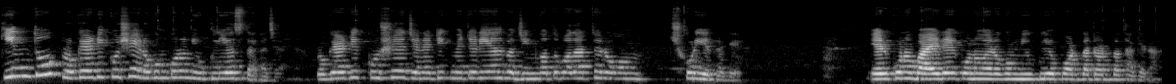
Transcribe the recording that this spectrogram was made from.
কিন্তু প্রোক্যারিওটিক কোষে এরকম কোনো নিউক্লিয়াস দেখা যায় না। প্রোক্যারিওটিক কোষে জেনেটিক মেটেরিয়াল বা জিনগত পদার্থ এরকম ছড়িয়ে থাকে। এর কোনো বাইরে কোনো এরকম নিউক্লিয় পর্দা টর্দা থাকে না।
